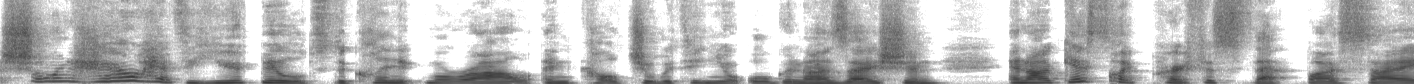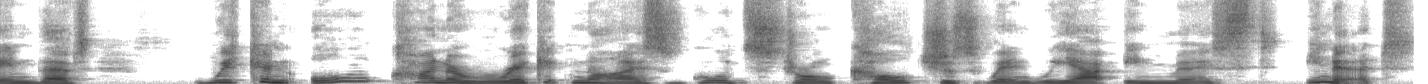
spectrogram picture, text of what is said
Sean, how have you built the clinic morale and culture within your organisation? And I guess I preface that by saying that we can all kind of recognise good, strong cultures when we are immersed in it,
